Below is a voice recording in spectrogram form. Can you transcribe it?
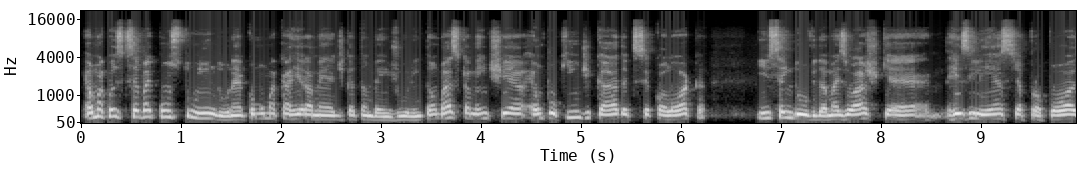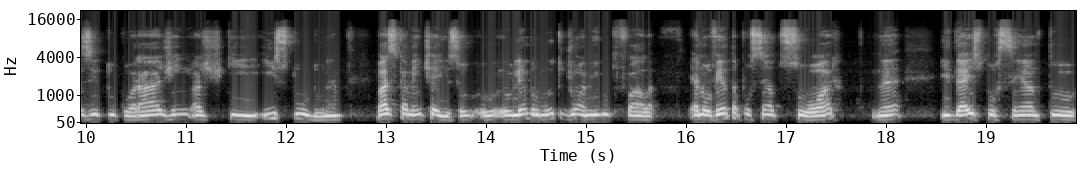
é uma coisa que você vai construindo, né? Como uma carreira médica também, Júlio. Então, basicamente, é, é um pouquinho de cada que você coloca. E sem dúvida, mas eu acho que é resiliência, propósito, coragem, acho que isso tudo, né? Basicamente é isso. Eu, eu lembro muito de um amigo que fala: é 90% suor, né? E 10%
